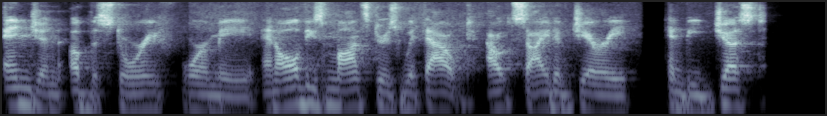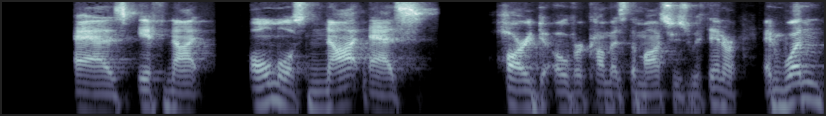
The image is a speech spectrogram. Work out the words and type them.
engine of the story for me. And all these monsters without, outside of Jerry, can be just as, if not almost not as hard to overcome as the monsters within her. And one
